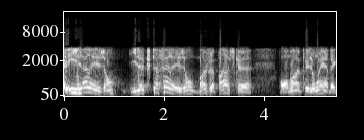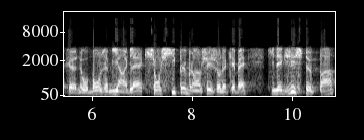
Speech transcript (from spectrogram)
Et il a raison. Il a tout à fait raison. Moi, je pense que on va un peu loin avec euh, nos bons amis anglais qui sont si peu branchés sur le Québec, qui n'existent pas.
